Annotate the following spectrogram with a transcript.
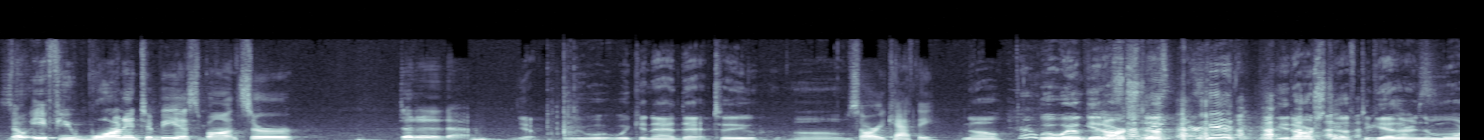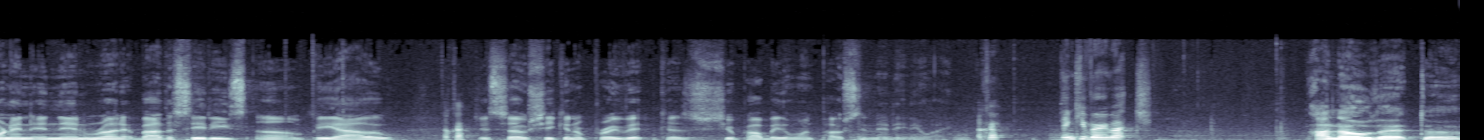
So if you wanted to be a sponsor, da-da-da-da. Yep, we, will- we can add that too. Um, Sorry, Kathy. No, well, we'll get our stuff, we'll get our stuff together in the morning and then run it by the city's, um, PIO, Okay, just so she can approve it, because she'll probably be the one posting it anyway. okay. Thank you very much. I know that, uh,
